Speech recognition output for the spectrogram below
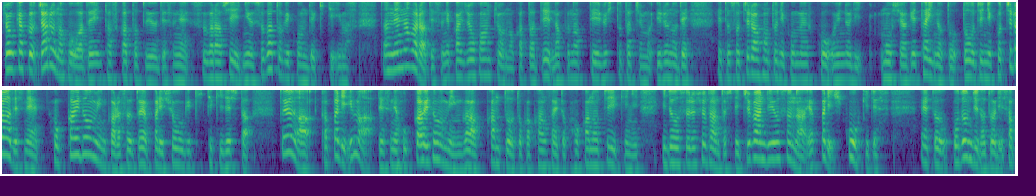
乗客 JAL の方は全員助かったというですね素晴らしいニュースが飛び込んできています。残念ながらですね海上保安庁の方で亡くなっている人たちもいるので、えっと、そちらは本当にご冥福をお祈り申し上げたいのと同時にこちらはですね北海道民からするとやっぱり衝撃的でした。というのはやっぱり今ですね北海道民が関東とか関西とか他の地域に移動する手段として一番利用するのはやっぱり飛行機です。えっと、ご存知の通り札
